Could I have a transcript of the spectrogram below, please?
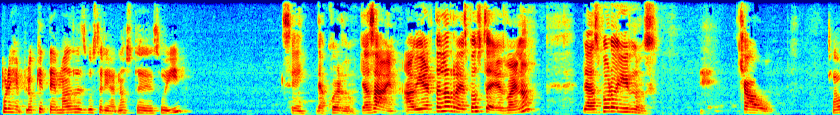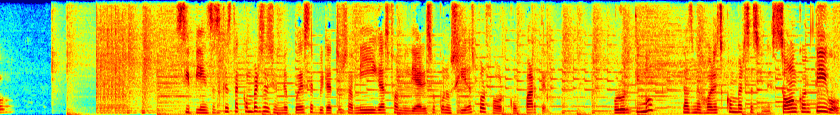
por ejemplo, qué temas les gustaría a ustedes oír. Sí, de acuerdo. Ya saben, abiertas las redes para ustedes. Bueno, gracias por oírnos. Chao. Chao. Si piensas que esta conversación le puede servir a tus amigas, familiares o conocidas, por favor compártela. Por último, las mejores conversaciones son contigo.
